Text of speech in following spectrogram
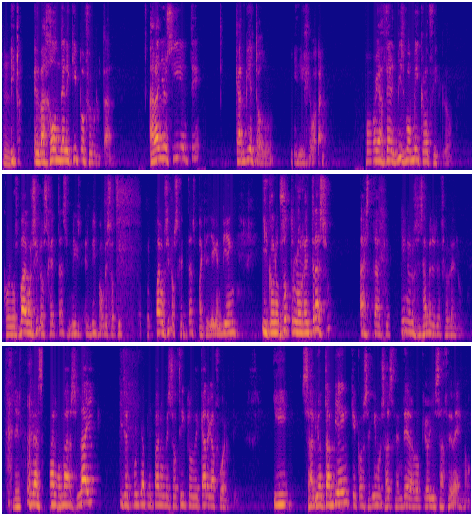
Hmm. Y el bajón del equipo fue brutal. Al año siguiente cambié todo y dije, bueno, voy a hacer el mismo microciclo con los vagos y los jetas, el mismo mesociclo con los vagos y los jetas para que lleguen bien y con nosotros lo retraso hasta que terminen los exámenes de febrero. Después una semana más light y después ya preparo un mesociclo de carga fuerte. Y salió también que conseguimos ascender a lo que hoy es ACB, ¿no?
